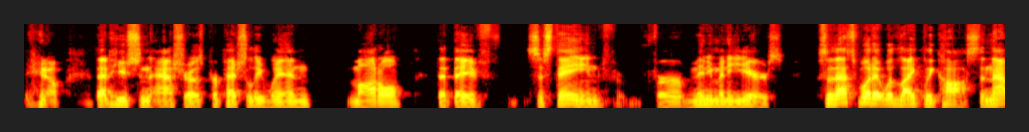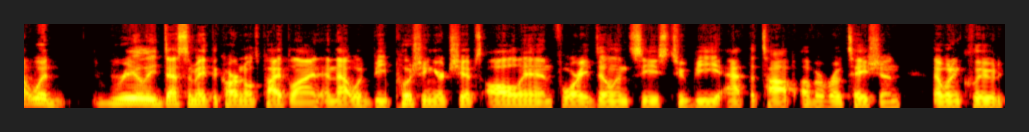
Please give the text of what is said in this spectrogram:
you know that Houston Astros perpetually win model that they've sustained for, for many many years. So that's what it would likely cost and that would really decimate the Cardinals pipeline and that would be pushing your chips all in for a Dylan Cease to be at the top of a rotation that would include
